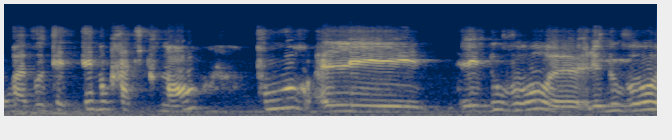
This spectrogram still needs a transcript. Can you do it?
on va voter démocratiquement pour les, les nouveaux, les nouveaux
